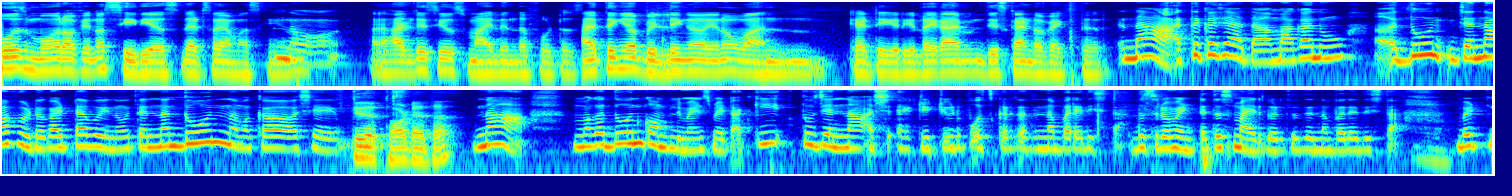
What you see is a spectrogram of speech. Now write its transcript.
pose more of you know serious. That's why I'm asking. you know. No. I hardly see you smile in the photos. I think you're building a you know one category. Like I'm this kind of actor. ना आतां कशें जाता म्हाका न्हू दोन जेन्ना फोटो काडटा पळय न्हू तेन्ना दोन म्हाका अशें कितें thought येता ना म्हाका दोन कॉम्प्लिमेंट्स मेळटा की तूं जेन्ना अशें एटिट्यूड पोज करता तेन्ना बरें दिसता. दुसरो म्हणटा तूं स्मायल करता तेन्ना बरें दिसता. बट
